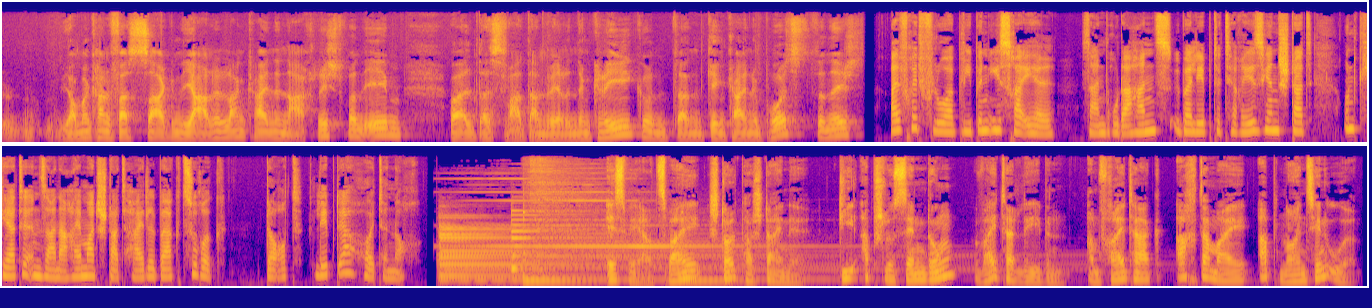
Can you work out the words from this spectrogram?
ja man kann fast sagen, jahrelang keine Nachricht von ihm, weil das war dann während dem Krieg und dann ging keine Post nicht. Alfred Flor blieb in Israel. Sein Bruder Hans überlebte Theresienstadt und kehrte in seine Heimatstadt Heidelberg zurück. Dort lebt er heute noch. SWR 2 Stolpersteine. Die Abschlusssendung Weiterleben am Freitag, 8. Mai ab 19 Uhr.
